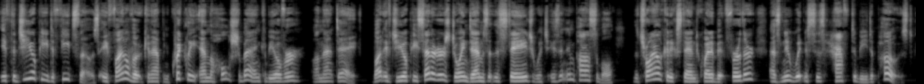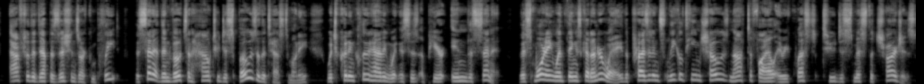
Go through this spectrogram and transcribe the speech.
If the GOP defeats those, a final vote can happen quickly and the whole shebang can be over on that day. But if GOP senators join Dems at this stage, which isn't impossible, the trial could extend quite a bit further as new witnesses have to be deposed. After the depositions are complete, the Senate then votes on how to dispose of the testimony, which could include having witnesses appear in the Senate. This morning, when things got underway, the president's legal team chose not to file a request to dismiss the charges.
